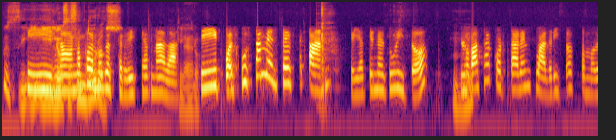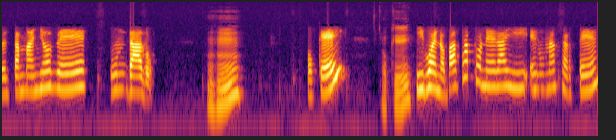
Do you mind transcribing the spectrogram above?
pues sí, no, no podemos desperdiciar nada. Sí, pues justamente ese pan, que ya tienes durito, lo vas a cortar en cuadritos como del tamaño de un dado. ¿Ok? Ok. Y bueno, vas a poner ahí en una sartén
